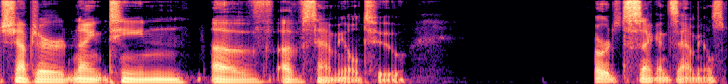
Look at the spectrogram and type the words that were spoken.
chapter 19 of of Samuel 2. or Second Samuel's.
